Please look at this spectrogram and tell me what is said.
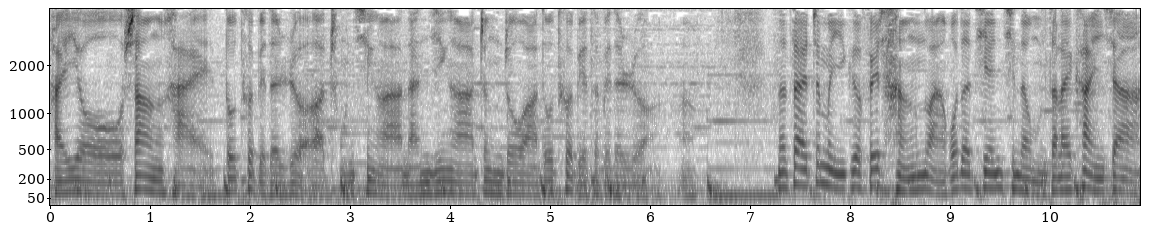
还有上海都特别的热啊，重庆啊、南京啊、郑州啊都特别特别的热啊。那在这么一个非常暖和的天气呢，我们再来看一下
